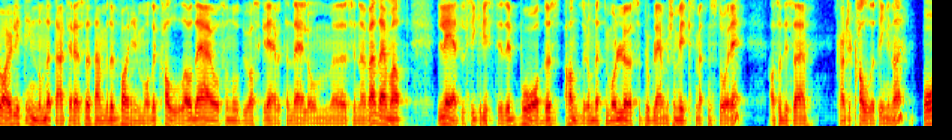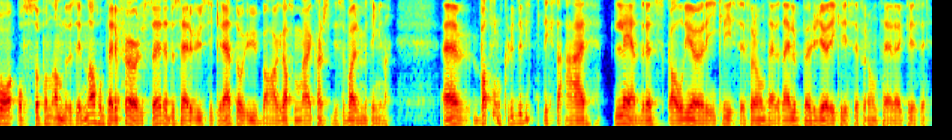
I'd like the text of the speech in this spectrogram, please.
var jo litt innom dette her, Therese, dette med det varme og det kalde. og Det er jo også noe du har skrevet en del om, eh, Synnøve. Det med at ledelse i krisetider både handler om dette med å løse problemer som virksomheten står i, altså disse kanskje kalde tingene, og også på den andre siden da, håndtere følelser, redusere usikkerhet og ubehag, da, som er kanskje disse varme tingene. Eh, hva tenker du det viktigste er ledere skal gjøre i kriser for å håndtere det, eller bør gjøre i kriser for å håndtere kriser?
